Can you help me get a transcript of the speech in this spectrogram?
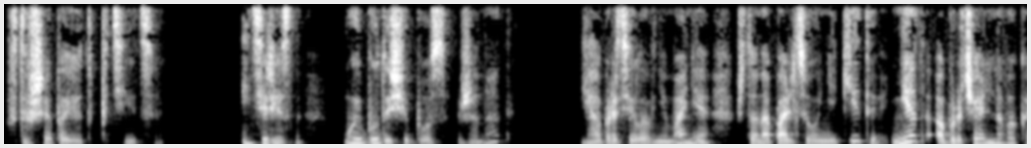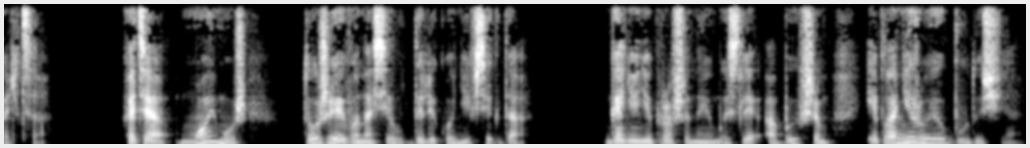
В душе поют птицы. Интересно, мой будущий босс женат? Я обратила внимание, что на пальце у Никиты нет обручального кольца. Хотя мой муж тоже его носил далеко не всегда. Гоню непрошенные мысли о бывшем и планирую будущее.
